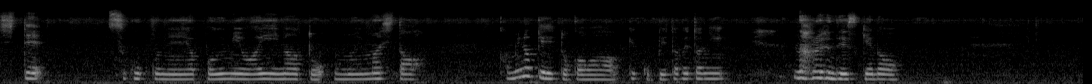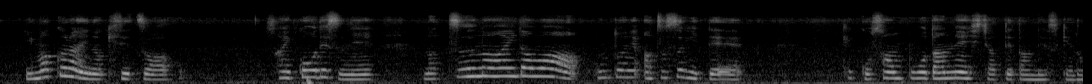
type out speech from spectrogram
してすごくねやっぱ海はいいなと思いました。髪の毛とかは結構ベタベタに なるんですけど今くらいの季節は最高ですね。夏の間は本当に暑すぎて結構散歩を断念しちゃってたんですけど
